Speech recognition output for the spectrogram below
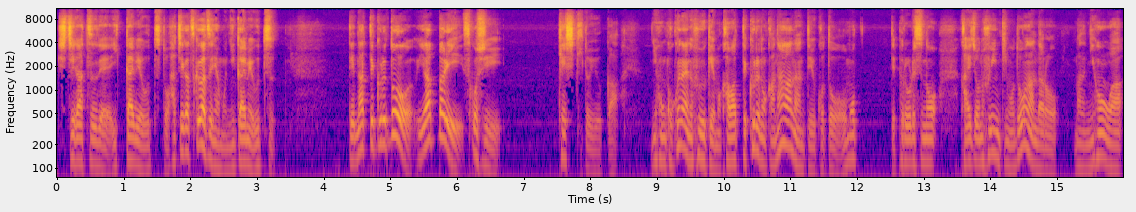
7月で1回目を打つと、8月9月にはもう2回目を打つってなってくると、やっぱり少し景色というか、日本国内の風景も変わってくるのかななんていうことを思って、プロレスの会場の雰囲気もどうなんだろう。まだ日本は、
